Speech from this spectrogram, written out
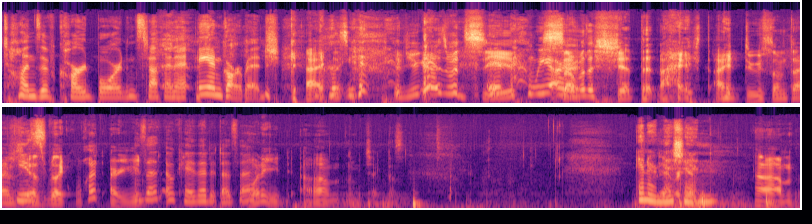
tons of cardboard and stuff in it, and garbage. Guys, if you guys would see It- we are- some of the shit that I I do sometimes, you guys would be like, "What are you? Is that okay that it does that? what are you? Um, let me check this. Intermission. um,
